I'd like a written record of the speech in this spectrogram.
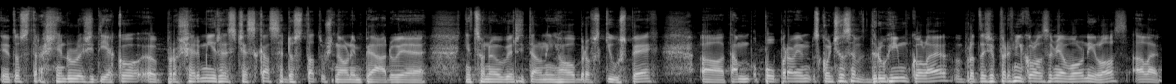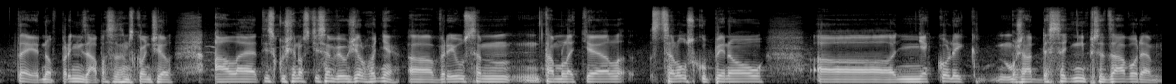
je to strašně důležité. Jako eh, pro šermíře z Česka se dostat už na olympiádu je něco neuvěřitelného, obrovský úspěch neúspěch. Uh, tam poupravím, skončil jsem v druhém kole, protože první kolo jsem měl volný los, ale to je jedno, v prvním zápase jsem skončil, ale ty zkušenosti jsem využil hodně. V Riu jsem tam letěl s celou skupinou několik, možná deset dní před závodem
